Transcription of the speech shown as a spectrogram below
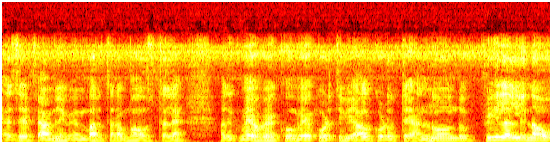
ಆ್ಯಸ್ ಎ ಫ್ಯಾಮಿಲಿ ಮೆಂಬರ್ ಥರ ಭಾವಿಸ್ದಲೆ ಅದಕ್ಕೆ ಮೇವು ಬೇಕು, ಮೇವು ಕೊಡ್ತೀವಿ, ಹಾಲು ಕೊಡುತ್ತೆ ಅನ್ನೋ ಒಂದು ಫೀಲಲ್ಲಿ ನಾವು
